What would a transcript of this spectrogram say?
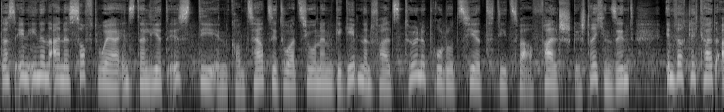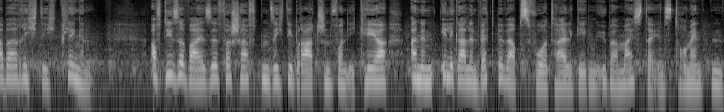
dass in ihnen eine Software installiert ist, die in Konzertsituationen gegebenenfalls Töne produziert, die zwar falsch gestrichen sind, in Wirklichkeit aber richtig klingen. Auf diese Weise verschafften sich die Bratschen von IKEA einen illegalen Wettbewerbsvorteil gegenüber Meisterinstrumenten,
